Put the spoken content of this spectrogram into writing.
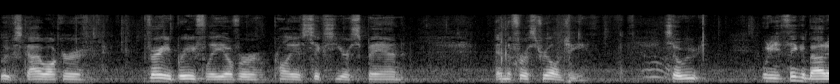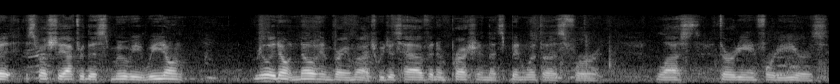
Luke Skywalker very briefly over probably a six year span in the first trilogy. So we, when you think about it, especially after this movie, we don't really don't know him very much. We just have an impression that's been with us for the last 30 and 40 years.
